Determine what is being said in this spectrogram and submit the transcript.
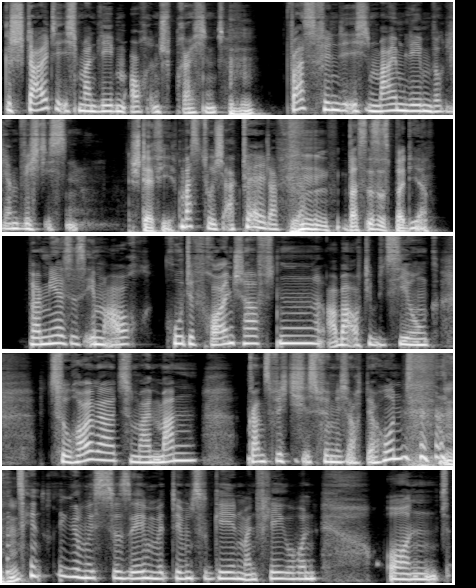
Gestalte ich mein Leben auch entsprechend? Mhm. Was finde ich in meinem Leben wirklich am wichtigsten? Steffi. Was tue ich aktuell dafür? was ist es bei dir? Bei mir ist es eben auch gute Freundschaften, aber auch die Beziehung zu Holger, zu meinem Mann. Ganz wichtig ist für mich auch der Hund, mhm. den regelmäßig zu sehen, mit dem zu gehen, mein Pflegehund. Und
